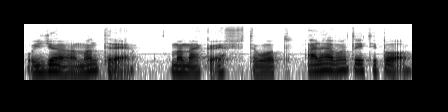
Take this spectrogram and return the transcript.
Och gör man inte det. Och man märker efteråt. att det här var inte riktigt bra.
